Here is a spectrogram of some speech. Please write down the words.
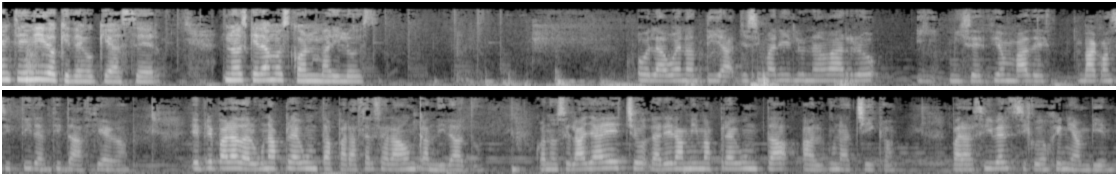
Entendido qué tengo que hacer. Nos quedamos con Mariluz. Hola, buenos días. Yo soy Marilu Navarro y mi sección va, de, va a consistir en citas ciegas. He preparado algunas preguntas para hacérselas a un candidato. Cuando se la haya hecho, le haré las mismas preguntas a alguna chica, para así ver si congenian bien.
